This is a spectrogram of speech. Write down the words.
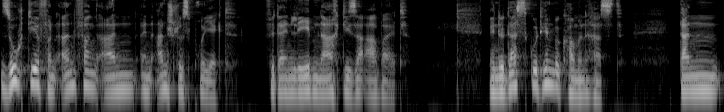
such dir von Anfang an ein Anschlussprojekt für dein Leben nach dieser Arbeit. Wenn du das gut hinbekommen hast, dann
